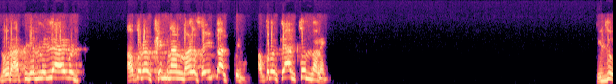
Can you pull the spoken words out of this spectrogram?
ನೂರ ಹತ್ತು ಜನ್ಮ ಇಲ್ಲೇ ಆಗ್ಬಿಡ್ತು ಅಪರೋಕ್ಷಕ್ಕೆ ನಾನು ಬಹಳ ಸಹಿತ ಆಗ್ತೀನಿ. ಅಪರೋಕ್ಷ ಆಗ್ತದೆ ನನಗೆ. ಇದು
